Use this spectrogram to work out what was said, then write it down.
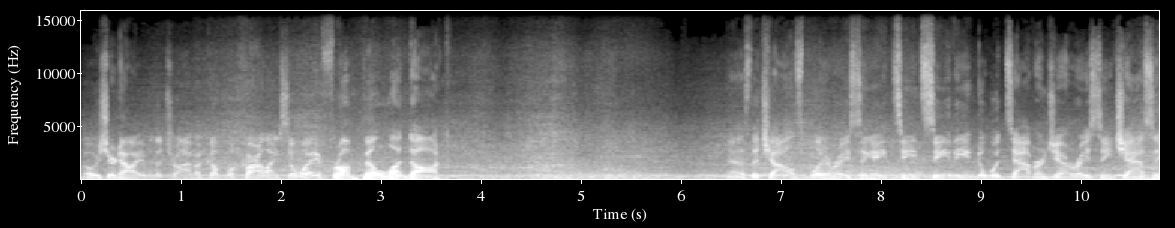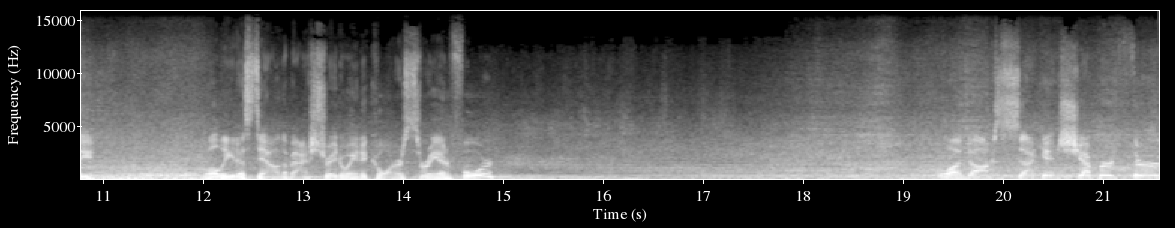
Mosier now able to drive a couple of car lengths away from Bill Lundock. As the Child's Play Racing 18C, the Inglewood Tavern Jet Racing chassis will lead us down the back straightaway into corners three and four. Lundock second, Shepard third,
